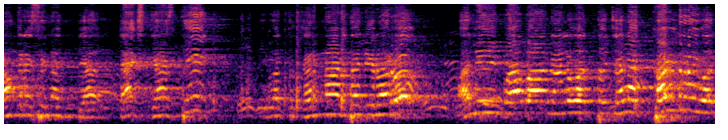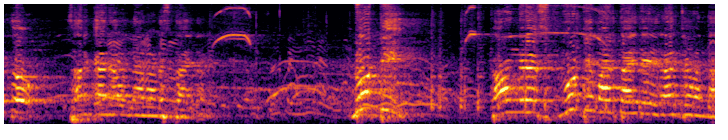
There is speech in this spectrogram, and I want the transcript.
ಕಾಂಗ್ರೆಸ್ಸಿನ ಟ್ಯಾಕ್ಸ್ ಜಾಸ್ತಿ. ಇವತ್ತು ಕರ್ನಾಟಕದಲ್ಲಿರೋರು ಅಲಿ ಬಾಬಾ ನಲವತ್ತು ಜನ ಕಳ್ಳರು ಇವತ್ತು ಸರ್ಕಾರವನ್ನ ನಡೆಸ್ತಾ ಇದ್ದಾರೆ. ಲೂಟಿ, ಕಾಂಗ್ರೆಸ್ ಲೂಟಿ ಮಾಡ್ತಾ ಇದೆ ಈ ರಾಜ್ಯವನ್ನ.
